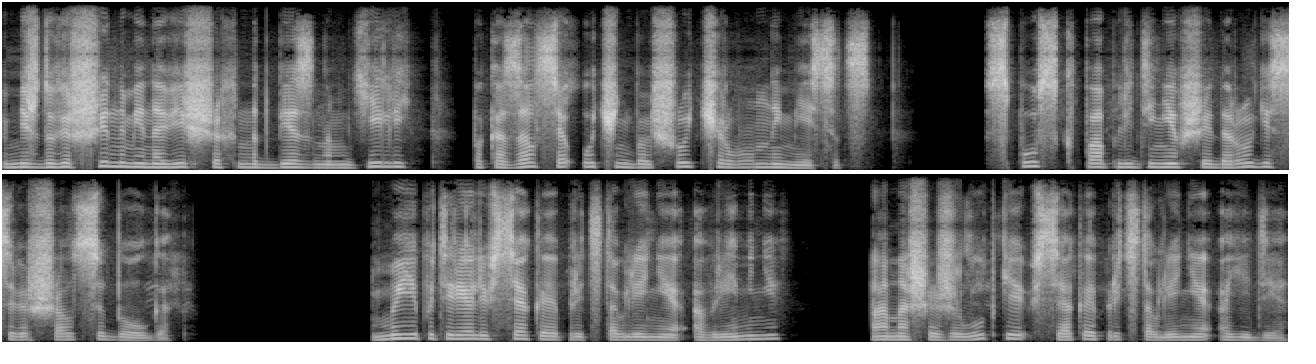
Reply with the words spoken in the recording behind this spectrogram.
Между вершинами нависших над бездном елей показался очень большой червонный месяц. Спуск по обледеневшей дороге совершался долго. Мы потеряли всякое представление о времени, а наши желудки всякое представление о еде.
